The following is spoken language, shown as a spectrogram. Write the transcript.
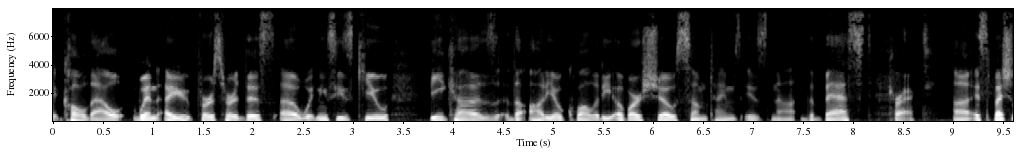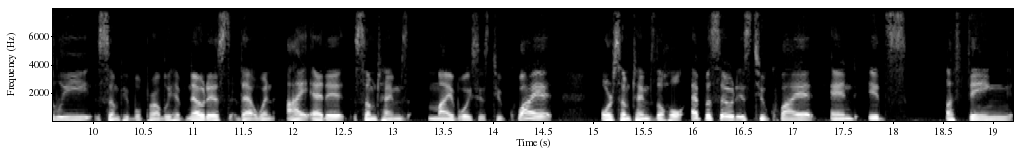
get called out when I first heard this uh, Whitney Sees Q because the audio quality of our show sometimes is not the best. Correct. Uh, especially, some people probably have noticed that when I edit, sometimes my voice is too quiet, or sometimes the whole episode is too quiet, and it's a thing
